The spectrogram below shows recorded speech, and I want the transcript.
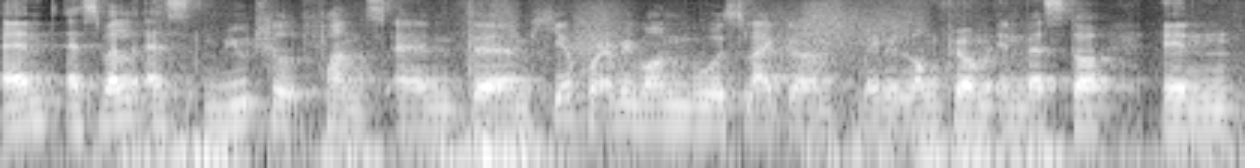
And as well as mutual funds. And um, here for everyone who is like um, maybe a long-term investor in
